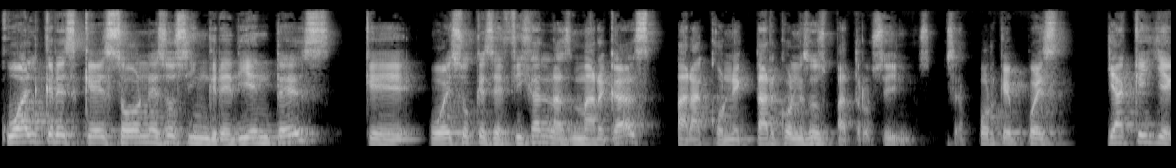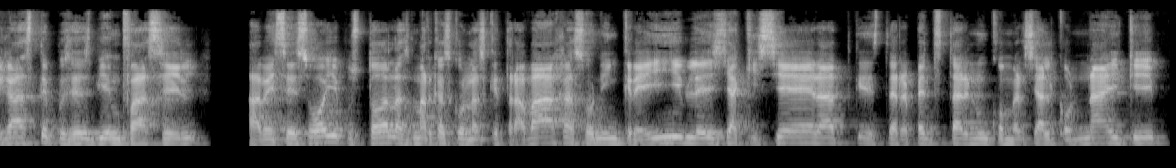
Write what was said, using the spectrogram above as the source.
¿Cuál crees que son esos ingredientes que, o eso que se fijan las marcas para conectar con esos patrocinios? Porque pues ya que llegaste, pues es bien fácil. A veces, oye, pues todas las marcas con las que trabajas son increíbles, ya quisiera de repente estar en un comercial con Nike.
